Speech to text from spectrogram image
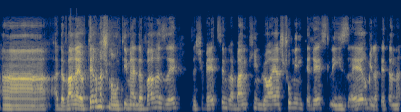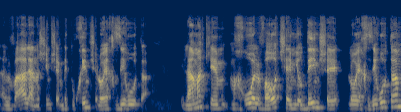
הדבר היותר משמעותי מהדבר הזה, זה שבעצם לבנקים לא היה שום אינטרס להיזהר מלתת הלוואה לאנשים שהם בטוחים שלא יחזירו אותה. למה? כי הם מכרו הלוואות שהם יודעים שלא יחזירו אותם,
